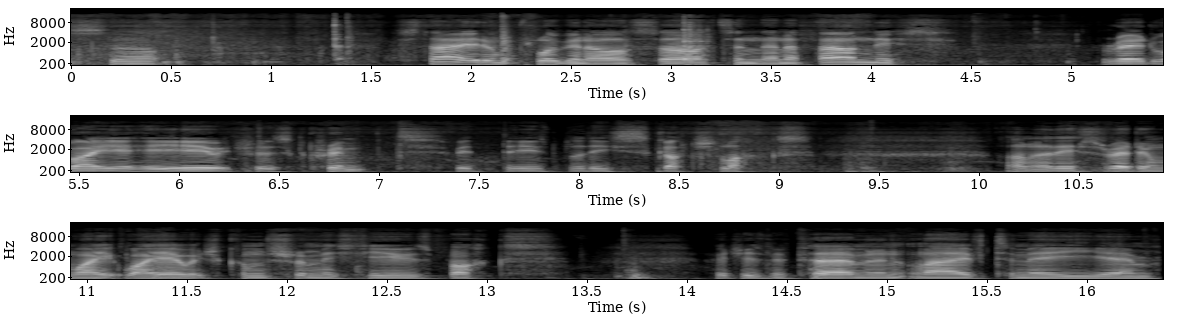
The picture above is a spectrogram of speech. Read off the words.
So, started unplugging all sorts, and then I found this red wire here, which was crimped with these bloody scotch locks. Onto this red and white wire, which comes from my fuse box, which is my permanent live to me. Um,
